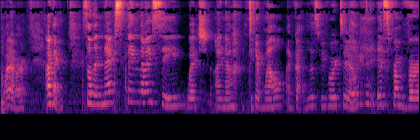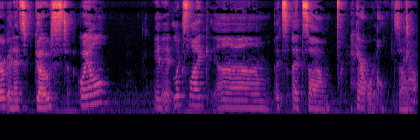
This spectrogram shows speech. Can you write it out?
Whatever. Okay, So the next thing that I see, which I know damn well, I've gotten this before too, is from Verb and it's Ghost Oil. And it looks like um, it's it's um, hair oil. So Oh.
